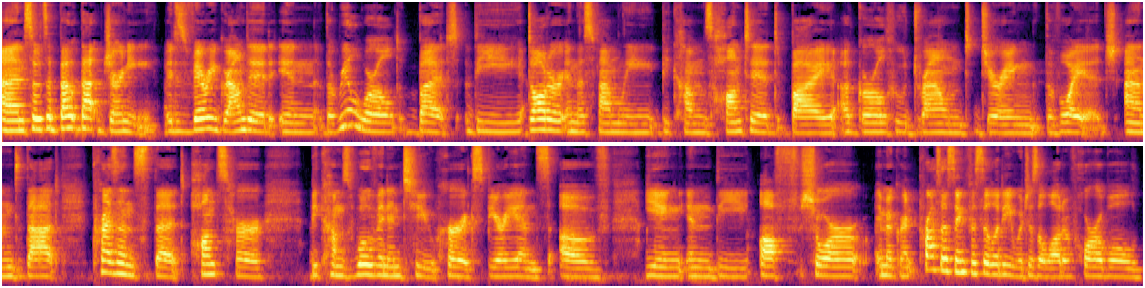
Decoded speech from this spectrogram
And so it's about that journey. It is very grounded in the real world, but the daughter in this family becomes haunted by a girl who drowned during the voyage. And that presence that haunts her becomes woven into her experience of being in the offshore immigrant processing facility, which is a lot of horrible,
